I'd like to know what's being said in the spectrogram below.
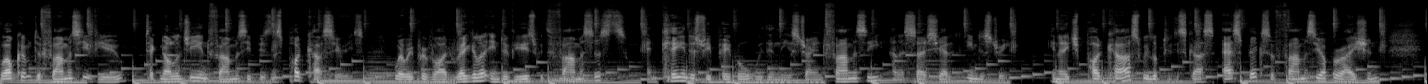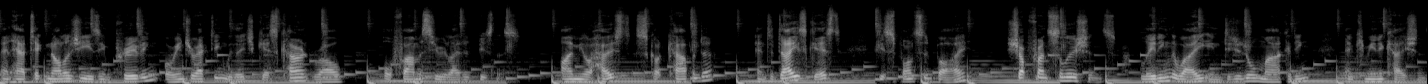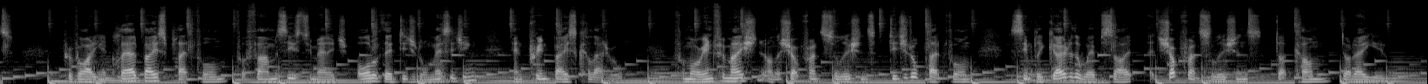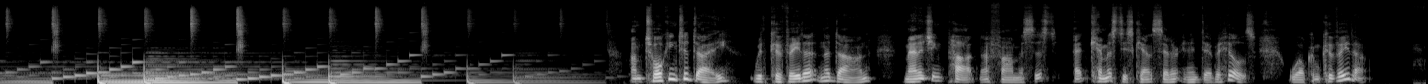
Welcome to Pharmacy View, Technology and Pharmacy Business podcast series, where we provide regular interviews with pharmacists and key industry people within the Australian pharmacy and associated industry. In each podcast, we look to discuss aspects of pharmacy operation and how technology is improving or interacting with each guest's current role or pharmacy related business. I'm your host, Scott Carpenter, and today's guest is sponsored by Shopfront Solutions, leading the way in digital marketing and communications providing a cloud based platform for pharmacies to manage all of their digital messaging and print based collateral. For more information on the Shopfront Solutions digital platform, simply go to the website at shopfrontsolutions.com.au. I'm talking today with Kavita Nadan, Managing Partner Pharmacist at Chemist Discount Centre in Endeavour Hills. Welcome, Kavita.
